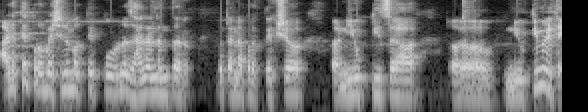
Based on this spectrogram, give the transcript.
आणि ते प्रोबेशन मग ते पूर्ण झाल्यानंतर मग त्यांना प्रत्यक्ष नियुक्तीचा नियुक्ती मिळते.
